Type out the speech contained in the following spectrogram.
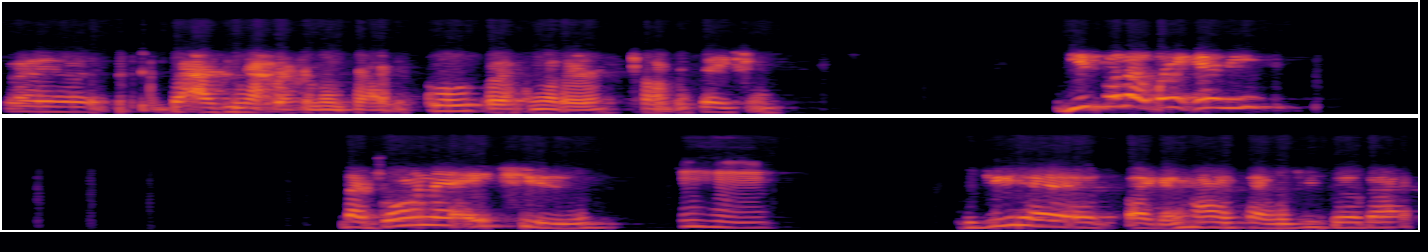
but, but I do not recommend private schools, but that's another conversation. You feel that way, Annie? Like going to HU, hmm would you have, like in hindsight, would you go back?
